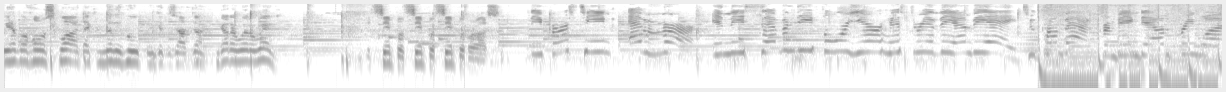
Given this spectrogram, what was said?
we have a whole squad that can really hoop and get the job done. We got to win to win. It's simple, simple, simple for us. The first team ever in the 74 year history of the NBA to come back from being down 3 1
